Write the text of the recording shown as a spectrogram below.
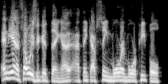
And yeah, it's always a good thing. I, I, think I've seen more and more people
